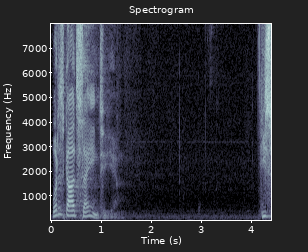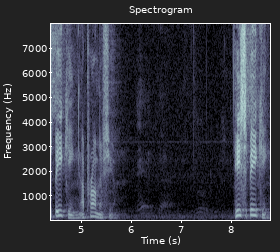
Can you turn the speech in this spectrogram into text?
what is God saying to you? He's speaking, I promise you. He's speaking.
